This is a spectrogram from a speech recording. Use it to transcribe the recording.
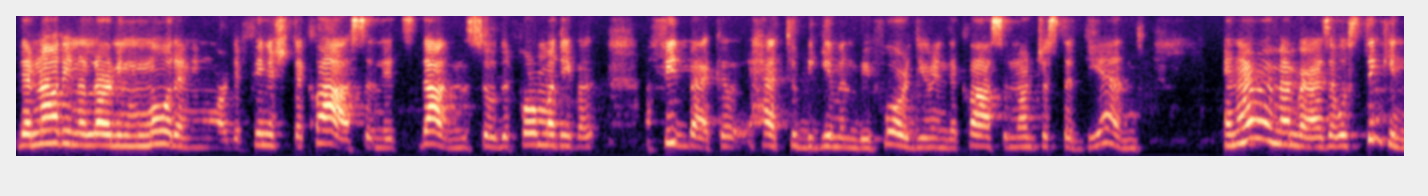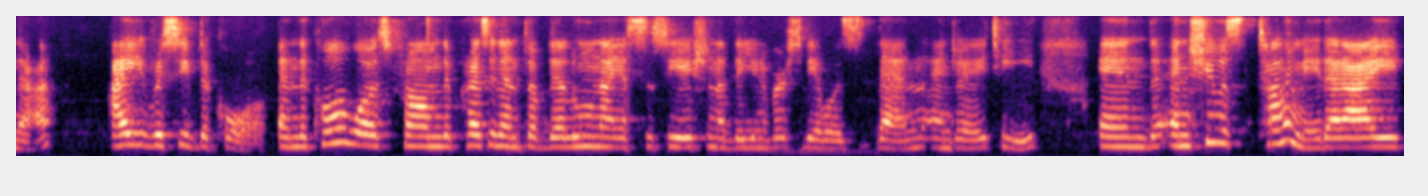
they're not in a learning mode anymore. They finished the class and it's done. So the formative uh, feedback uh, had to be given before during the class and not just at the end. And I remember as I was thinking that, I received a call, and the call was from the president of the Alumni Association at the university I was then, NJIT, and and she was telling me that I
